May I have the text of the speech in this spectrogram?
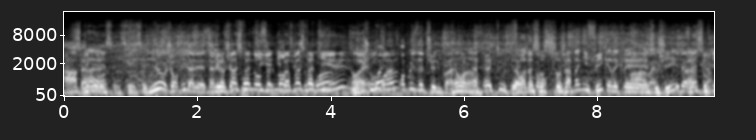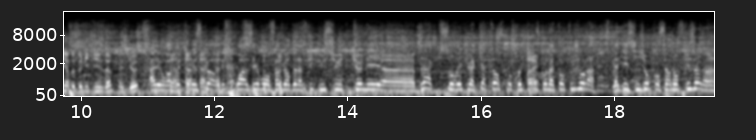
Ah bah beau. c'est- mieux aujourd'hui d'aller d'aller il au va pas se Japon. non. Il va pas se moins, fatiguer. Ouais. Tu Il joues joue moins, moins. tu prends plus de thunes. Quoi. Voilà. Tout, Il va y avoir de la sauce soja magnifique avec les Ah ouais. sushis. Il doit Hein, être souvenir de 2019, messieurs. Allez, on rappelle que le score est de 3-0 en faveur de l'Afrique du Sud, que les euh, Blacks sont réduits à 14 contre 15, Ouais. qu'on attend toujours la, la décision concernant Frizzle. hein.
